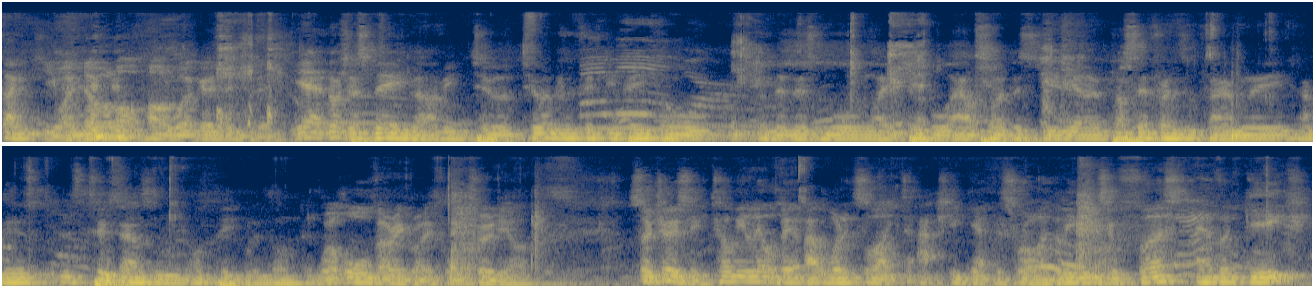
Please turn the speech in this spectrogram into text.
Thank you. I know a lot of hard work goes into this. Yeah, not just me, but I mean, two, 250 people, and then there's more like people outside the studio, plus their friends and family. I mean, there's, there's 2,000 odd people involved in. We're all very grateful, we truly are. So, Josie, tell me a little bit about what it's like to actually get this role. I believe it was your first ever gig.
